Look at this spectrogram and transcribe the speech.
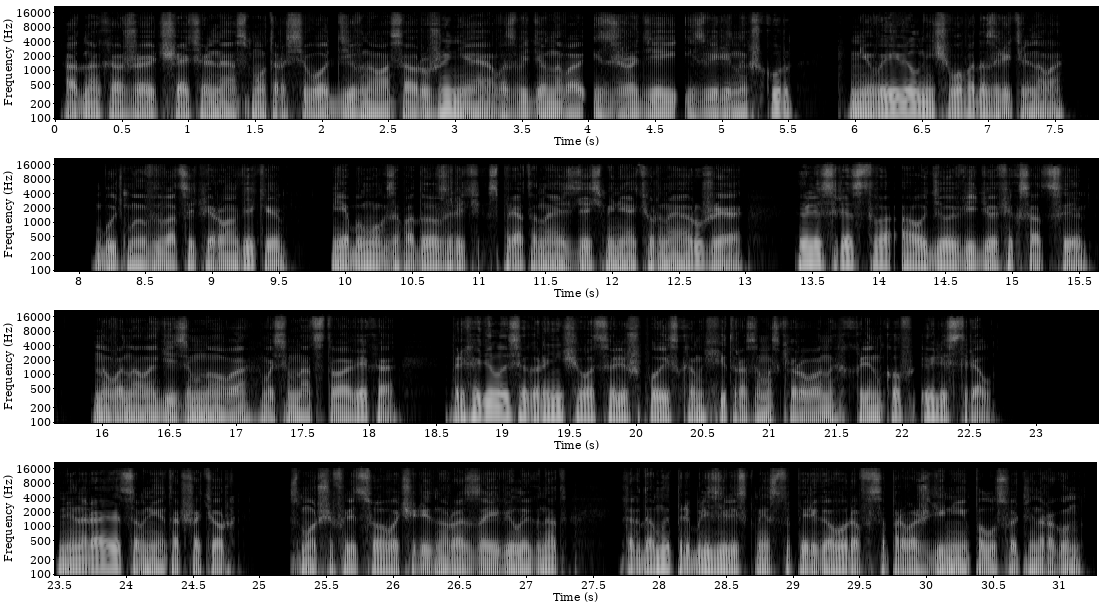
Однако же тщательный осмотр всего дивного сооружения, возведенного из жердей и звериных шкур, не выявил ничего подозрительного. Будь мы в 21 веке, я бы мог заподозрить спрятанное здесь миниатюрное оружие или средство аудио-видеофиксации, но в аналоге земного XVIII века приходилось ограничиваться лишь поиском хитро замаскированных клинков или стрел. «Не нравится мне этот шатер», — сморщив лицо, в очередной раз заявил Игнат — когда мы приблизились к месту переговоров в сопровождении полусотни драгун.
